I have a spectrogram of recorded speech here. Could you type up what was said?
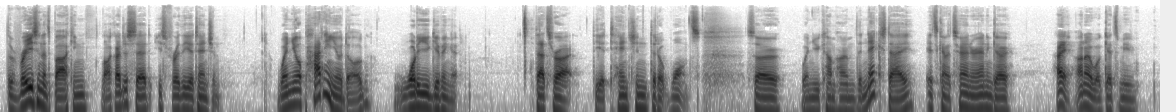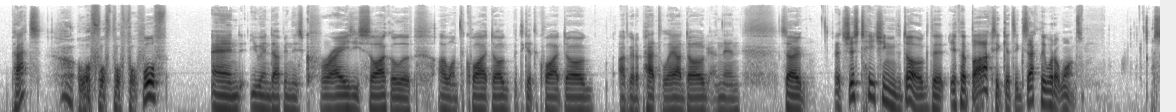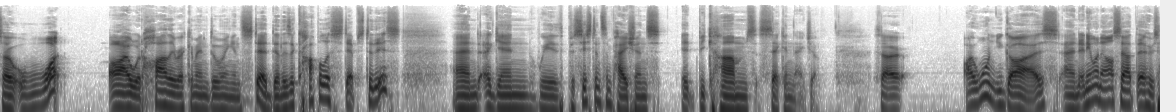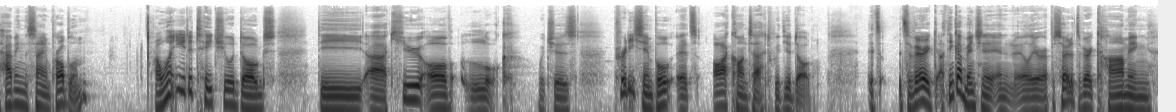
the reason it's barking, like I just said, is for the attention. When you're patting your dog, what are you giving it? That's right, the attention that it wants. So when you come home the next day, it's going to turn around and go, hey, I know what gets me pats. Woof, woof, woof, woof, woof. And you end up in this crazy cycle of, I want the quiet dog, but to get the quiet dog, I've got to pat the loud dog. And then, so it's just teaching the dog that if it barks, it gets exactly what it wants. So, what I would highly recommend doing instead, now there's a couple of steps to this. And again, with persistence and patience, it becomes second nature. So I want you guys and anyone else out there who's having the same problem, I want you to teach your dogs the uh, cue of look, which is pretty simple. It's eye contact with your dog. It's it's a very I think I mentioned it in an earlier episode. It's a very calming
